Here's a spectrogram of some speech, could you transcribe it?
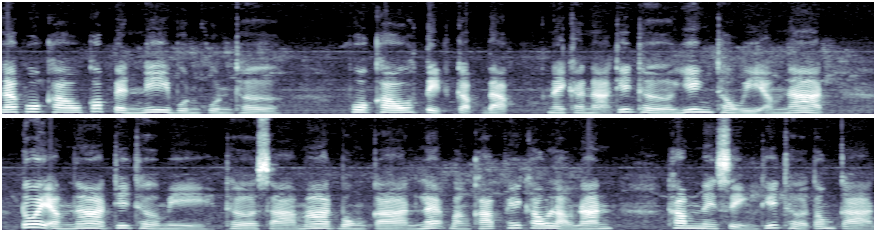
และพวกเขาก็เป็นหนี้บุญคุณเธอ พวกเขาติดกับดักในขณะที่เธอยิ่งทวีอำนาจ ด้วยอำนาจที่เธอมี เธอสามารถบงการและบังคับให้เขาเหล่านั้นทำในสิ่งที่เธอต้องการ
